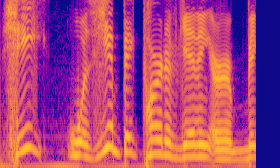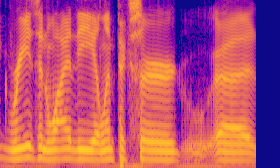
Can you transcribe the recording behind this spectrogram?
He was he a big part of getting or a big reason why the Olympics are uh,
